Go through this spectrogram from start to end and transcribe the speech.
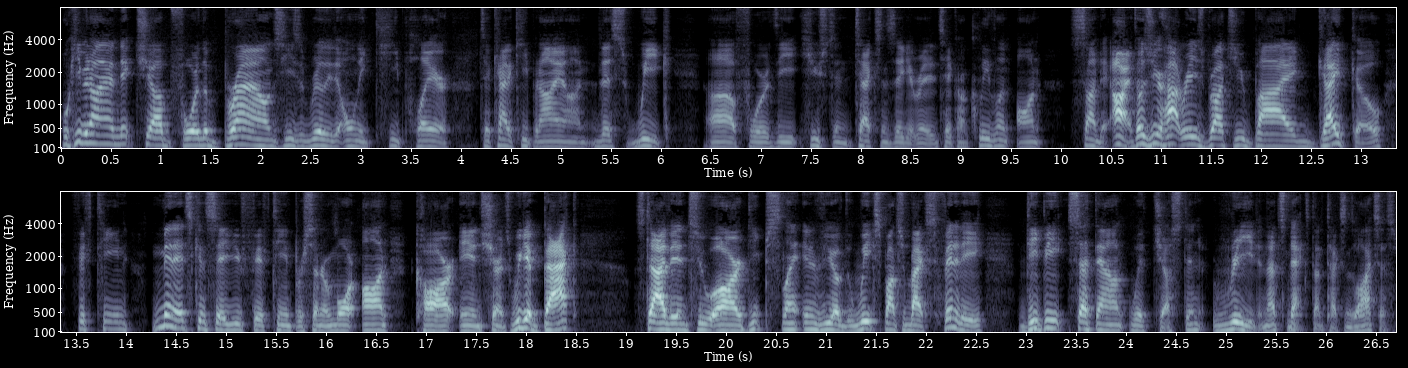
we'll keep an eye on Nick Chubb for the Browns. He's really the only key player to kind of keep an eye on this week uh, for the Houston Texans. They get ready to take on Cleveland on Sunday. All right, those are your hot reads brought to you by Geico. 15 minutes can save you 15% or more on car insurance. We get back. Let's dive into our deep slant interview of the week, sponsored by Xfinity. DP sat down with Justin Reid, and that's next on Texans All Access.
